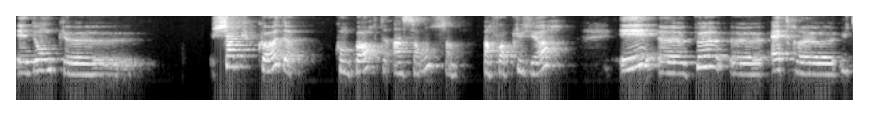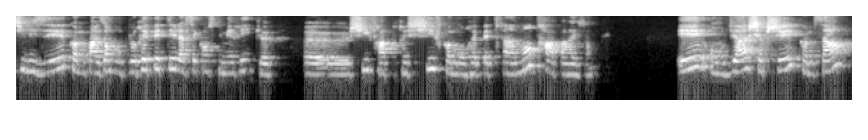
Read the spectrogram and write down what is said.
Et donc euh, chaque code comporte un sens, parfois plusieurs, et euh, peut euh, être euh, utilisé comme par exemple on peut répéter la séquence numérique chiffre après chiffre comme on répéterait un mantra par exemple. Et on vient chercher comme ça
